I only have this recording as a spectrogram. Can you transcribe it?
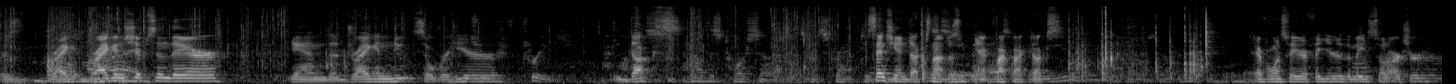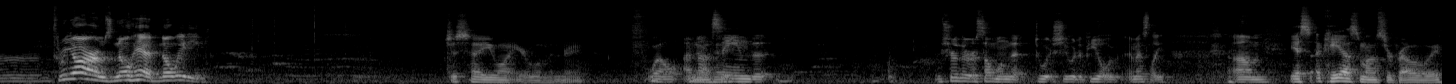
there's dragon, dragon ships in there. And uh, dragonewts over here. Free. Ducks. This, I love this torso. It's been strapped to Sentient ducks, not just yeah, quack quack okay. ducks. Everyone's favorite figure, the Maidstone Archer. Three arms, no head, no weighting. Just how you want your woman, right? Well, I'm No not head. saying that. I'm sure there is someone that to which she would appeal immensely. Um, Yes, a chaos monster probably.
